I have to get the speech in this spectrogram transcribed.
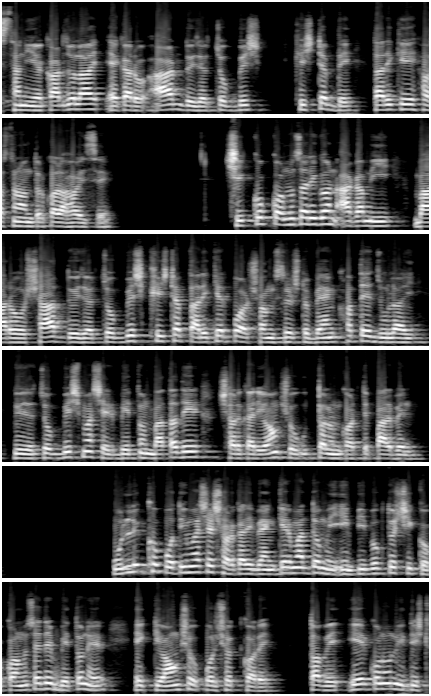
স্থানীয় কার্যালয় এগারো আট দুই খ্রিস্টাব্দে তারিখে হস্তান্তর করা হয়েছে। শিক্ষক কর্মচারীগণ আগামী বারো সাত দুই হাজার চব্বিশ খ্রিস্টাব্দ তারিখের পর সংশ্লিষ্ট ব্যাংক হতে জুলাই দুই হাজার চব্বিশ মাসের বেতন ভাতাদের সরকারি অংশ উত্তোলন করতে পারবেন। উল্লেখ্য, প্রতি মাসে সরকারি ব্যাংকের মাধ্যমে এমপিভুক্ত শিক্ষক কর্মচারীদের বেতনের একটি অংশ পরিশোধ করে। তবে এর কোনো নির্দিষ্ট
